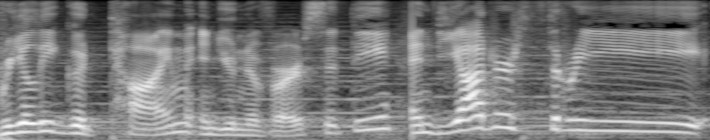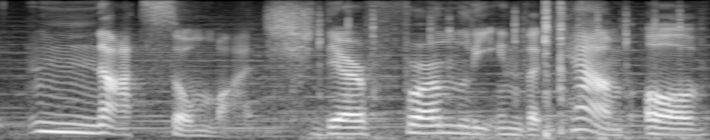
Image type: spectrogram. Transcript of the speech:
really good time in university, and the other three, not so much. They're firmly in the camp of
